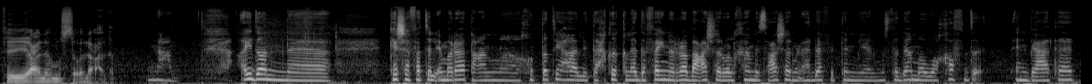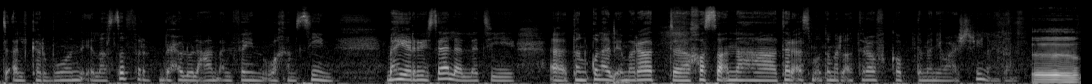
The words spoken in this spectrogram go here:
في على مستوى العالم. نعم. أيضا آه، كشفت الإمارات عن خطتها لتحقيق الهدفين الرابع عشر والخامس عشر من أهداف التنمية المستدامة وخفض انبعاثات الكربون إلى صفر بحلول عام 2050 ما هي الرسالة التي آه، تنقلها الإمارات آه، خاصة أنها ترأس مؤتمر الأطراف كوب 28 أيضا؟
